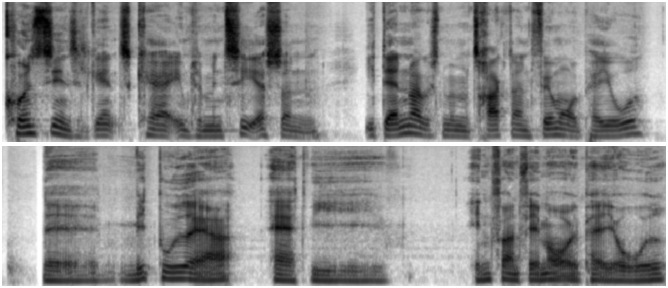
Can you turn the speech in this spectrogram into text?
kunstig intelligens kan implementeres sådan i Danmark, hvis man betragter en femårig periode? Øh, mit bud er, at vi inden for en femårig periode,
